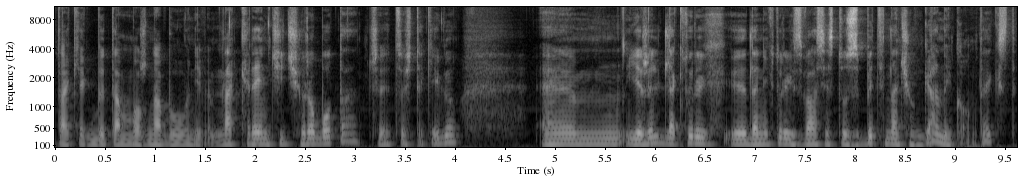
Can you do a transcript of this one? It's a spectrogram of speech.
tak jakby tam można było, nie wiem, nakręcić robota czy coś takiego. Jeżeli dla, których, dla niektórych z Was jest to zbyt naciągany kontekst,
